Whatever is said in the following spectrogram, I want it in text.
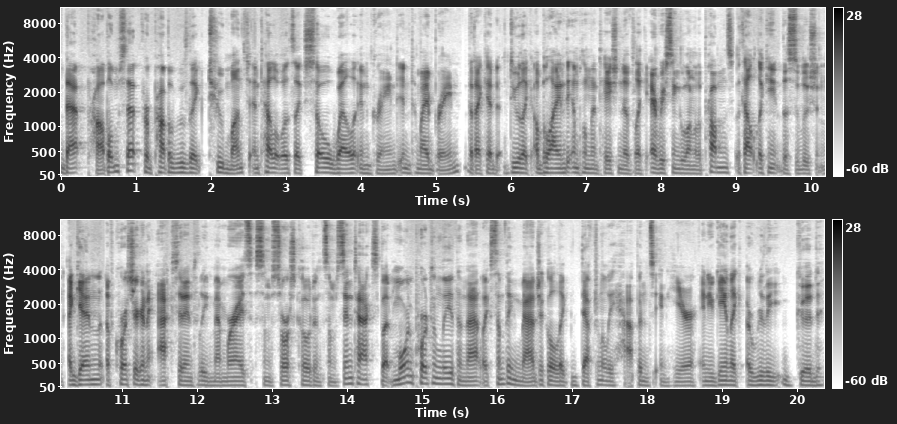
that problem set for probably like two months until it was like so well ingrained into my brain that I could do like a blind implementation of like every single one of the problems without looking at the solution. Again, of course, you're going to accidentally memorize some source code and some syntax, but more importantly than that, like something magical like definitely happens in here and you gain like a really good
